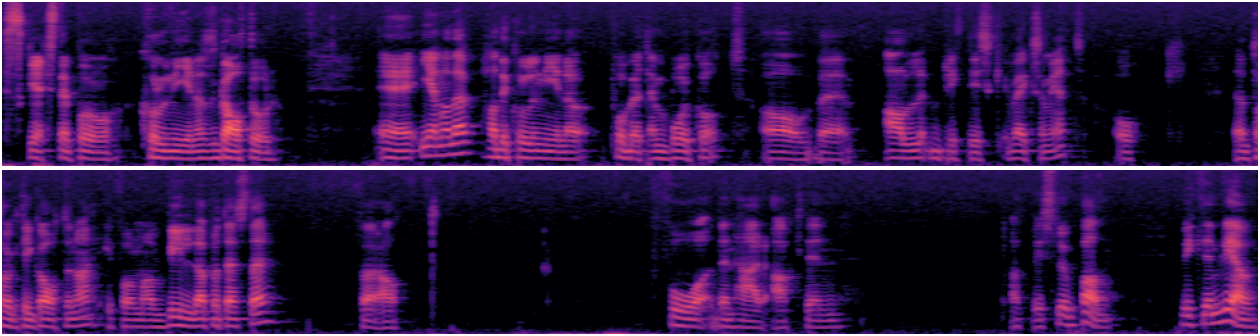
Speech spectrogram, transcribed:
skreks det på koloniernas gator. Eh, enade hade kolonierna påbörjat en bojkott av eh, all brittisk verksamhet och det hade tagit till gatorna i form av vilda protester för att få den här akten att bli slumpad. Vilket den blev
